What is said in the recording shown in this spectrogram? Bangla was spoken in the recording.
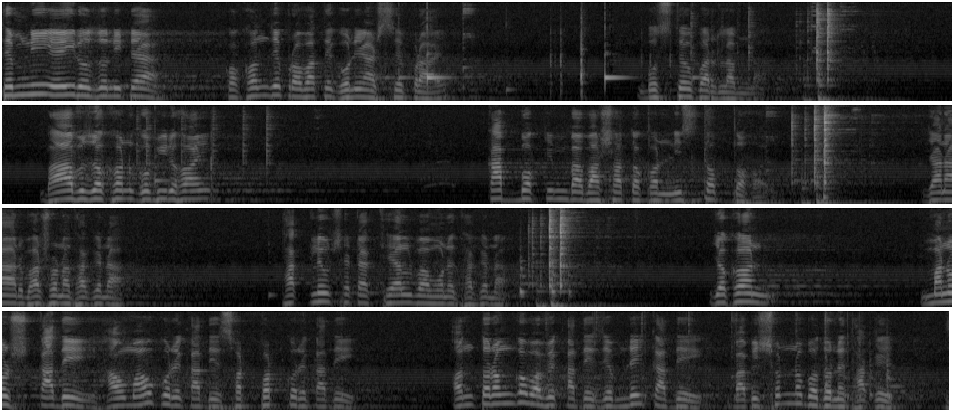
তেমনি এই রজনীটা কখন যে প্রভাতে ঘনিয়ে আসছে প্রায় বুঝতেও পারলাম না। ভাব যখন গভীর হয়, কাব্য কিংবা ভাষা তখন নিস্তব্ধ হয়। জানার ভাষণা থাকে না, থাকলেও সেটা খেয়াল বা মনে থাকে না। যখন মানুষ কাঁদে, হাউমাউ করে কাঁদে, ছটফট করে কাঁদে, অন্তরঙ্গভাবে কাঁদে, যেমনেই কাঁদে বা বিষণ্ণ বদনে থাকে,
